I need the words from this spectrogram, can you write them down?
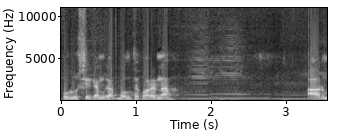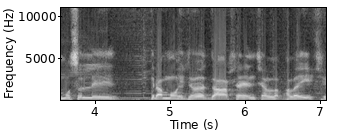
পুরুষ এখানকার বলতে পারে না। আর মুসল্লি গ্রাম্য হিসেবে যা আসে ইনশাল্লাহ ভালোই গেছে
